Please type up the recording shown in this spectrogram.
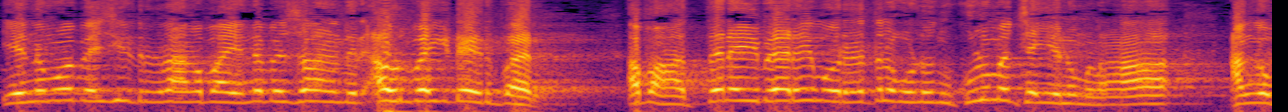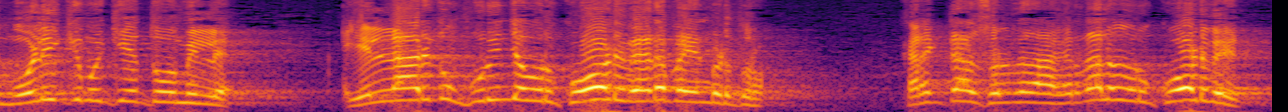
என்னமோ பேசிட்டு இருக்கிறாங்கப்பா என்ன பேசுறாங்க தெரியும் அவர் போய்கிட்டே இருப்பார். அப்ப அத்தனை பேரையும் ஒரு இடத்துல கொண்டு வந்து குழும செய்யணும்னா அங்க மொழிக்கு முக்கியத்துவம் இல்லை. எல்லாருக்கும் புரிஞ்ச ஒரு கோடு வேட பயன்படுத்துறோம். கரெக்டா சொல்வதாக இருந்தாலும் ஒரு கோடு வேடு.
